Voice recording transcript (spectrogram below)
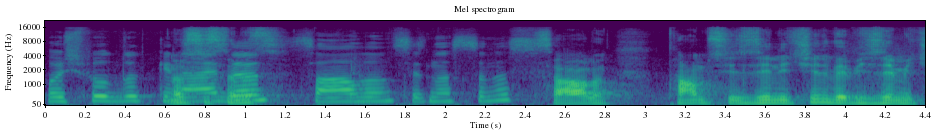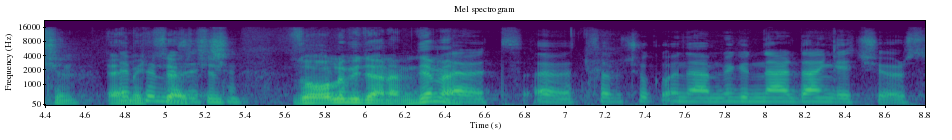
Hoş bulduk. Günaydın. Nasılsınız? Sağ olun. Siz nasılsınız? Sağ olun. Tam sizin için ve bizim için, emekçiler için, için. zorlu bir dönem değil mi? Evet, evet. Tabii çok önemli günlerden geçiyoruz.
